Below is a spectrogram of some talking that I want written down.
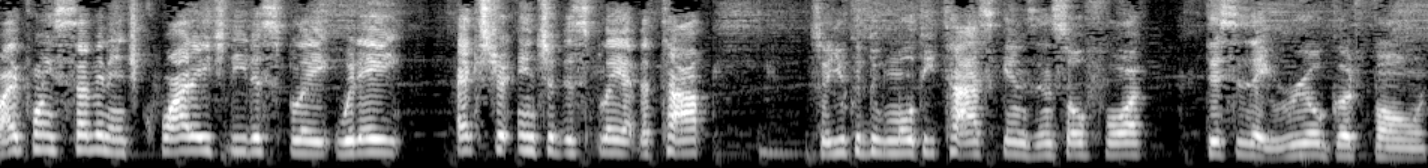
5.7 inch quad HD display with a extra inch of display at the top so you can do multitaskings and so forth. This is a real good phone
